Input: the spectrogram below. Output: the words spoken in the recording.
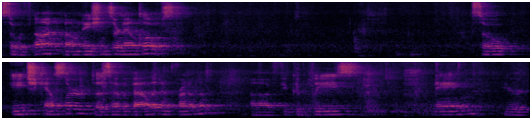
So if not, nominations are now closed. So each counselor does have a ballot in front of them. Uh, If you could please name your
